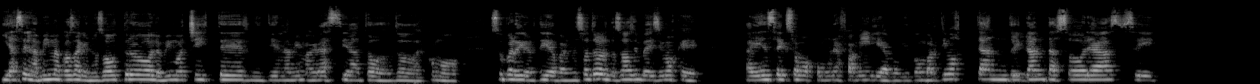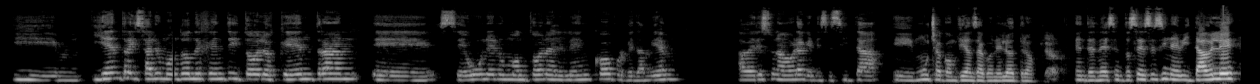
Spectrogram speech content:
y hacen la misma cosa que nosotros, los mismos chistes, tienen la misma gracia, todo, todo. Es como súper divertido para nosotros. Nosotros siempre decimos que ahí en Sex somos como una familia, porque compartimos tanto y tantas horas, sí. Y, y, entra y sale un montón de gente y todos los que entran eh, se unen un montón al elenco, porque también, a ver, es una obra que necesita eh, mucha confianza con el otro. ¿Entendés? Entonces es inevitable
